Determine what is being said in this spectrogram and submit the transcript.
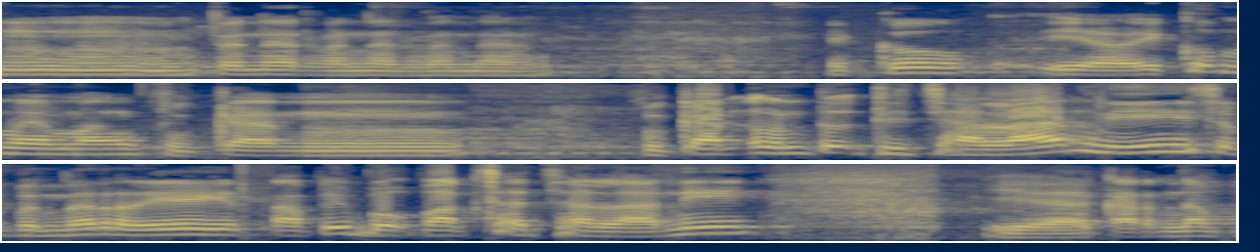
Hmm, benar benar benar. Iku ya iku memang bukan bukan untuk dijalani sebenarnya, tapi mbok paksa jalani ya karena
